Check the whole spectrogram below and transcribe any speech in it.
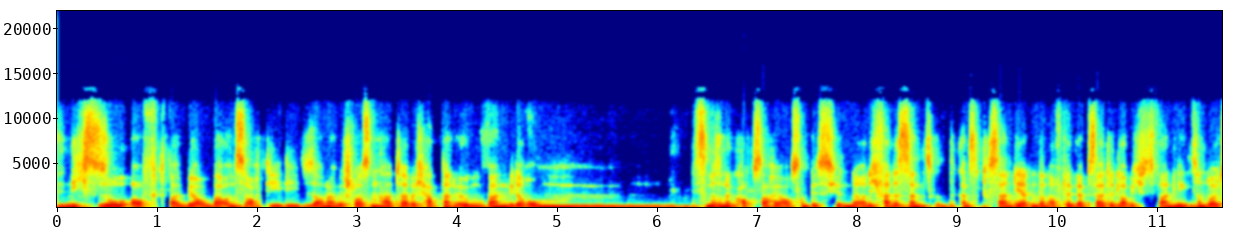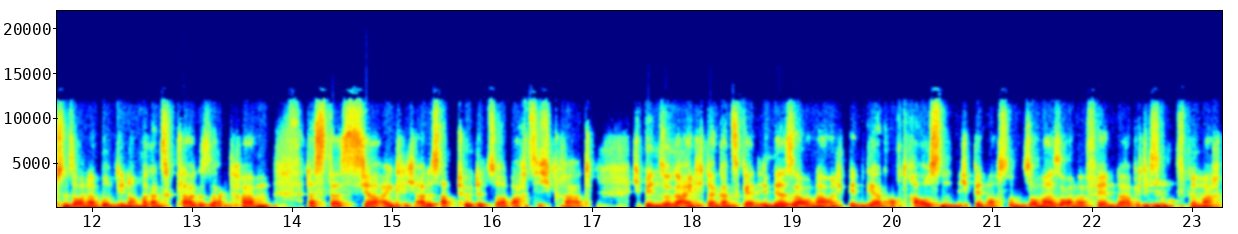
nicht so oft, weil wir bei uns auch die, die Sauna geschlossen hatte. Aber ich habe dann irgendwann wiederum, das ist immer so eine Kopfsache auch so ein bisschen. Ne? Und ich fand es dann ganz interessant. Die hatten dann auf der Webseite, glaube ich, es war ein Link zum Deutschen Saunabund, die nochmal ganz klar gesagt haben, dass das ja eigentlich alles abtötet, so ab 80 Grad. Ich bin sogar eigentlich dann ganz gern in der Sauna und ich bin gern auch draußen. Ich bin auch so ein Sommersauna-Fan, da habe ich das mhm. dann oft gemacht.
